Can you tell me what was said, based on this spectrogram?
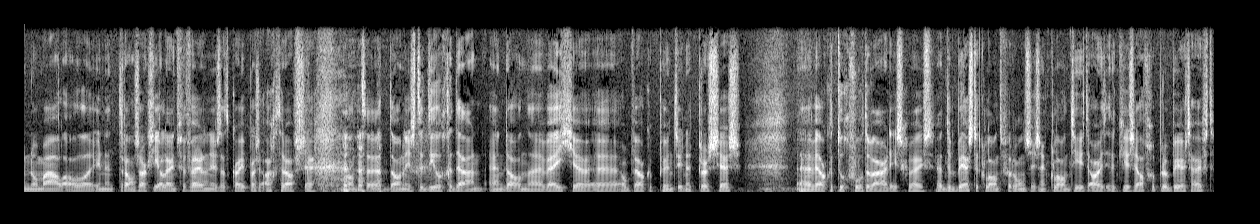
normaal al in een transactie. Alleen het vervelende is, dat kan je pas achteraf zeggen. Want dan is de deal gedaan. En dan uh, weet je uh, op welke punten in het proces uh, welke toegevoegde waarde is geweest. De beste klant voor ons is een klant die het ooit een keer zelf geprobeerd heeft.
